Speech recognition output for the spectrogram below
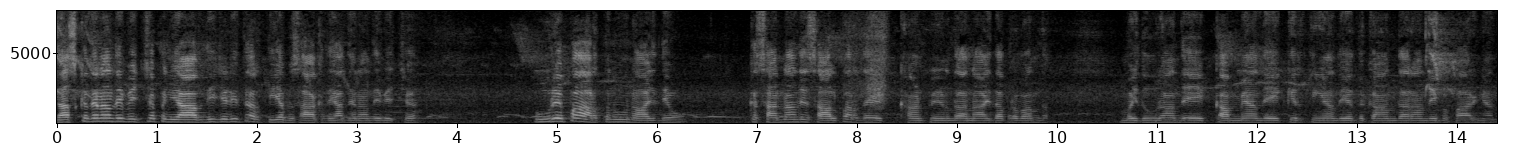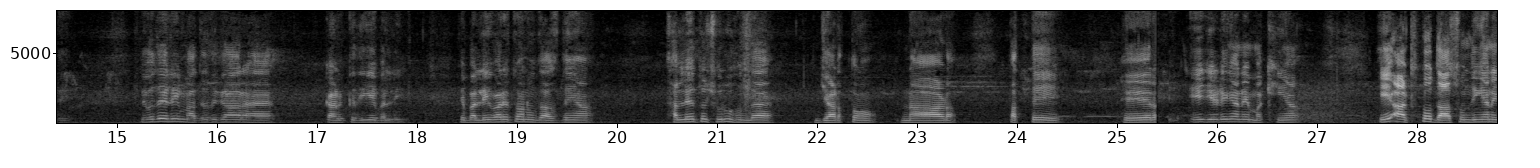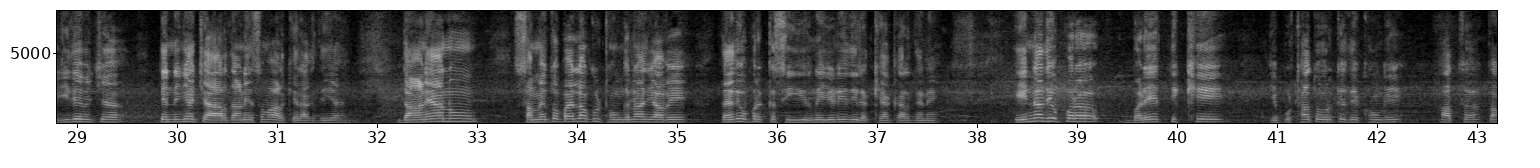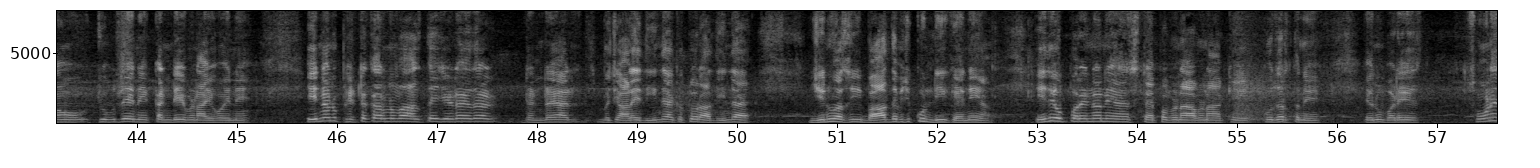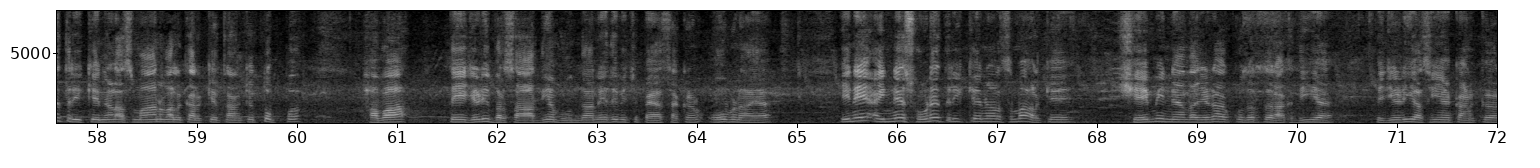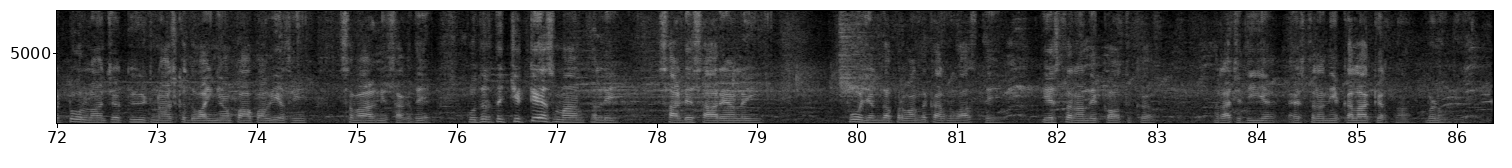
10 ਕੁ ਦਿਨਾਂ ਦੇ ਵਿੱਚ ਪੰਜਾਬ ਦੀ ਜਿਹੜੀ ਧਰਤੀ ਆ ਵਿਸਾਖ ਦੇ ਆ ਦਿਨਾਂ ਦੇ ਵਿੱਚ ਪੂਰੇ ਭਾਰਤ ਨੂੰ ਅਨਾਜ ਦਿਓ। ਕਿਸਾਨਾਂ ਦੇ ਸਾਲ ਭਰ ਦੇ ਖਾਣ ਪੀਣ ਦਾ ਅਨਾਜ ਦਾ ਪ੍ਰਬੰਧ, ਮਜ਼ਦੂਰਾਂ ਦੇ, ਕਾਮਿਆਂ ਦੇ, ਕਿਰਤੀਆਂ ਦੇ, ਦੁਕਾਨਦਾਰਾਂ ਦੇ, ਵਪਾਰੀਆਂ ਦੇ। ਤੇ ਉਹਦੇ ਲਈ ਮਦਦਗਾਰ ਹੈ ਕਣਕ ਦੀ ਇਹ ਬੱਲੀ। ਤੇ ਬੱਲੀ ਬਾਰੇ ਤੁਹਾਨੂੰ ਦੱਸਦੇ ਹਾਂ। ਥੱਲੇ ਤੋਂ ਸ਼ੁਰੂ ਹੁੰਦਾ ਹੈ ਜੜ ਤੋਂ, ਨਾੜ, ਪੱਤੇ, ਫਿਰ ਇਹ ਜਿਹੜੀਆਂ ਨੇ ਮੱਖੀਆਂ ਇਹ 8 ਤੋਂ 10 ਹੁੰਦੀਆਂ ਨੇ, ਜਿਹਦੇ ਵਿੱਚ ਤਿੰਨ ਜਾਂ ਚਾਰ ਦਾਣੇ ਸੰਭਾਲ ਕੇ ਰੱਖਦੀ ਹੈ। ਦਾਣਿਆਂ ਨੂੰ ਸਮੇਂ ਤੋਂ ਪਹਿਲਾਂ ਕੋਈ ਠੁੰਗ ਨਾ ਜਾਵੇ, ਤਾਂ ਇਹਦੇ ਉੱਪਰ ਕਸੀਰ ਨੇ ਜਿਹੜੀ ਇਹਦੀ ਰੱਖਿਆ ਕਰਦੇ ਨੇ। ਇਹਨਾਂ ਦੇ ਉੱਪਰ ਬੜੇ ਤਿੱਖੇ ਜੇ ਪੁੱਠਾ ਤੋੜ ਕੇ ਦੇਖੋਗੇ, ਹੱਥ ਤਾਂ ਉਹ ਚੁੱਭਦੇ ਨੇ, ਕੰਡੇ ਬਣਾਏ ਹੋਏ ਨੇ। ਇਹਨਾਂ ਨੂੰ ਫਿੱਟ ਕਰਨ ਵਾਸਤੇ ਜਿਹੜਾ ਇਹਦਾ ਡੰਡਾ ਵਿਚਾਲੇ ਦੀਂਦਾ, ਇੱਕ ਧੁਰਾ ਦੀਂਦਾ ਜਿਹਨੂੰ ਅਸੀਂ ਬਾਅਦ ਦੇ ਵਿੱਚ ਕੁੰਡੀ ਕਹਿੰਦੇ ਆ ਇਹਦੇ ਉੱਪਰ ਇਹਨਾਂ ਨੇ ਸਟੈਪ ਬਣਾ ਬਣਾ ਕੇ ਕੁਦਰਤ ਨੇ ਇਹਨੂੰ ਬੜੇ ਸੋਹਣੇ ਤਰੀਕੇ ਨਾਲ ਅਸਮਾਨ ਵੱਲ ਕਰਕੇ ਤਾਂ ਕਿ ਧੁੱਪ, ਹਵਾ ਤੇ ਜਿਹੜੀ ਬਰਸਾਤ ਦੀਆਂ ਬੂੰਦਾਂ ਨੇ ਇਹਦੇ ਵਿੱਚ ਪੈ ਸਕਣ, ਉਹ ਬਣਾਇਆ। ਇਹਨੇ ਇੰਨੇ ਸੋਹਣੇ ਤਰੀਕੇ ਨਾਲ ਸੰਭਾਲ ਕੇ 6 ਮਹੀਨਿਆਂ ਦਾ ਜਿਹੜਾ ਕੁਦਰਤ ਰੱਖਦੀ ਹੈ ਤੇ ਜਿਹੜੀ ਅਸੀਂ ਇਹ ਕਣਕ ਢੋਲਾਂ 'ਚ ਕੀਟਨਾਸ਼ਕ ਦਵਾਈਆਂ ਪਾ ਪਾ ਵੀ ਅਸੀਂ ਸੰਭਾਲ ਨਹੀਂ ਸਕਦੇ। ਕੁਦਰਤ ਚਿੱਟੇ ਅਸਮਾਨ ਥੱਲੇ ਸਾਡੇ ਸਾਰਿਆਂ ਲਈ ਭੋਜਨ ਦਾ ਪ੍ਰਬੰਧ ਕਰਨ ਵਾਸਤੇ ਇਸ ਤਰ੍ਹਾਂ ਦੇ ਕੌਤਕ ਰਚਦੀ ਹੈ, ਇਸ ਤਰ੍ਹਾਂ ਦੀਆਂ ਕਲਾਕ੍ਰਿਤਾਂ ਬਣਾਉਂਦੀ ਹੈ।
